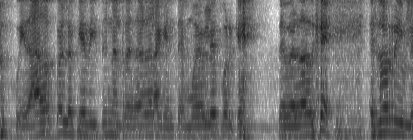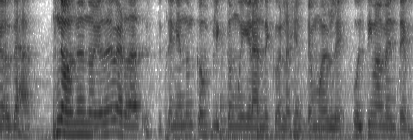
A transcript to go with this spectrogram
cuidado con lo que dicen alrededor de la gente mueble porque de verdad que es horrible, o sea, no, no, no, yo de verdad estoy teniendo un conflicto muy grande con la gente mueble últimamente.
